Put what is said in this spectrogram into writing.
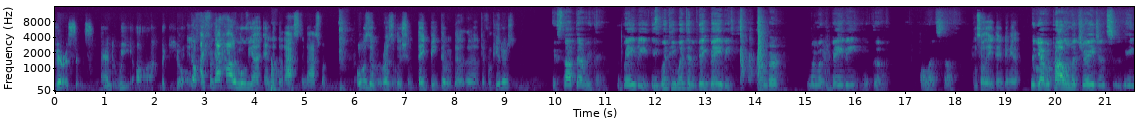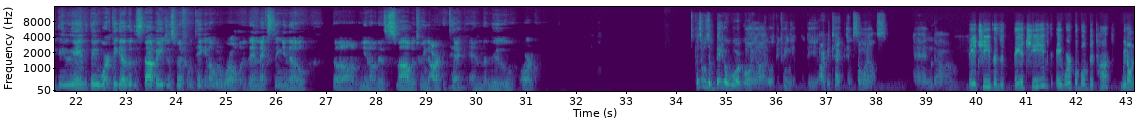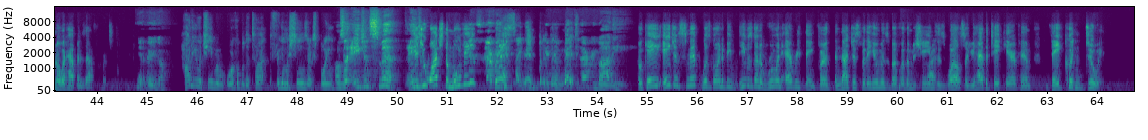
viruses, and we are the cure. You know, I forgot how the movie uh, ended. The last, the last one. What was the resolution? They beat the the, the, the computers. They stopped everything. The baby. They went. He went to the big baby. Remember? Remember the baby with the all that stuff. And so they they, they made it. Did you have a problem with your agents? They, they, they, they worked together to stop Agent Smith from taking over the world. And then next thing you know, um, you know, there's a smile between the architect and the new Oracle. Because it was a bigger war going on. It was between the, the architect and someone else. And um, They achieved the, they achieved a workable detente. We don't know what happens afterwards. Yeah, there you go. how do you achieve a workable detente? The friggin' machines are exploiting Also, human. Agent Smith. Agent Did you watch the movie? Yes, I did, but it's been a minute. Everybody. Okay, Agent Smith was going to be he was going to ruin everything for and not just for the humans but for the machines Right. as well. So you had to take care of him. They couldn't do it.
